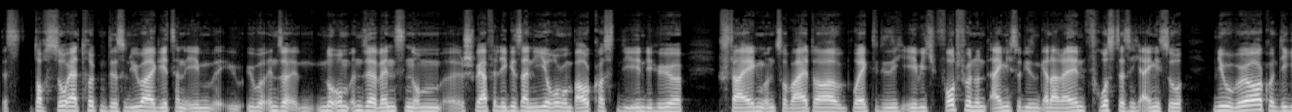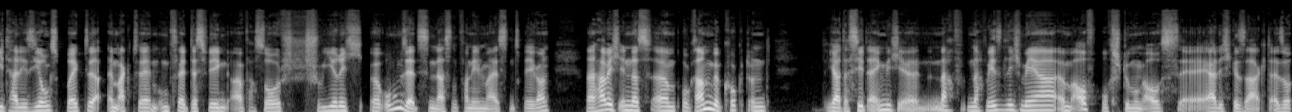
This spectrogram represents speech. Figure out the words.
es doch so erdrückend ist und überall geht's dann eben über Insel nur um Insolvenzen, um äh, schwerfällige Sanierung, um Baukosten, die in die Höhe steigen und so weiter, Projekte, die sich ewig fortführen und eigentlich so diesen generellen Frust, dass sich eigentlich so New Work und Digitalisierungsprojekte im aktuellen Umfeld deswegen einfach so schwierig äh, umsetzen lassen von den meisten Trägern. Dann habe ich in das ähm, Programm geguckt und ja, das sieht eigentlich äh, nach, nach wesentlich mehr ähm, Aufbruchsstimmung aus, äh, ehrlich gesagt. Also,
